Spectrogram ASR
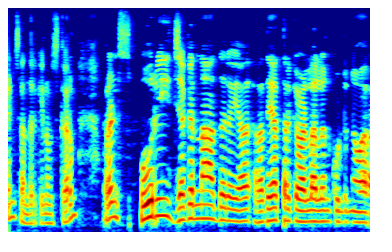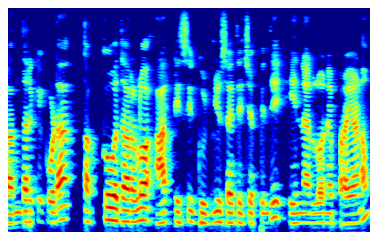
ఫ్రెండ్స్ అందరికీ నమస్కారం. ఫ్రెండ్స్ పూరి జగన్నాథ్ రథయాత్రకి వెళ్ళాలనుకుంటున్న వారందరికీ కూడా తక్కువ ధరలో ఆర్టీసీ గుడ్ న్యూస్ అయితే చెప్పింది. ఈ నెలలోనే ప్రయాణం.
